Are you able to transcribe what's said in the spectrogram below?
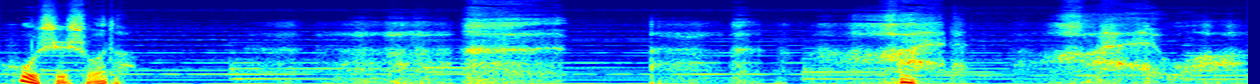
护士说道：“害害我！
